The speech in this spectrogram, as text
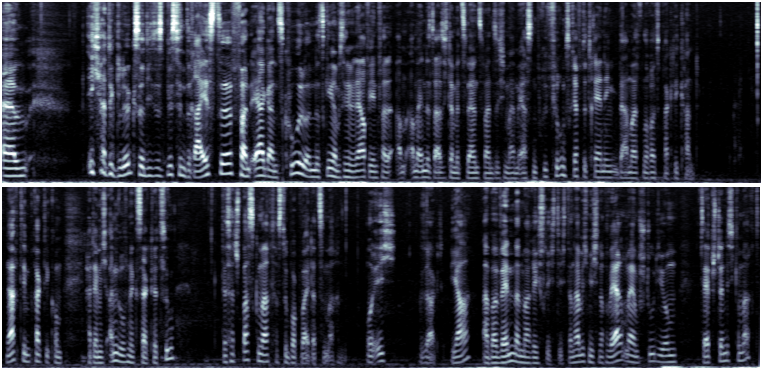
ähm, ich hatte Glück, so dieses bisschen dreiste fand er ganz cool und es ging ein bisschen hin und her. Auf jeden Fall, am, am Ende saß ich dann mit 22 in meinem ersten Führungskräftetraining, damals noch als Praktikant. Nach dem Praktikum hat er mich angerufen und gesagt, hör zu, das hat Spaß gemacht, hast du Bock weiterzumachen? Und ich gesagt, ja, aber wenn, dann mache ich es richtig. Dann habe ich mich noch während meinem Studium selbstständig gemacht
